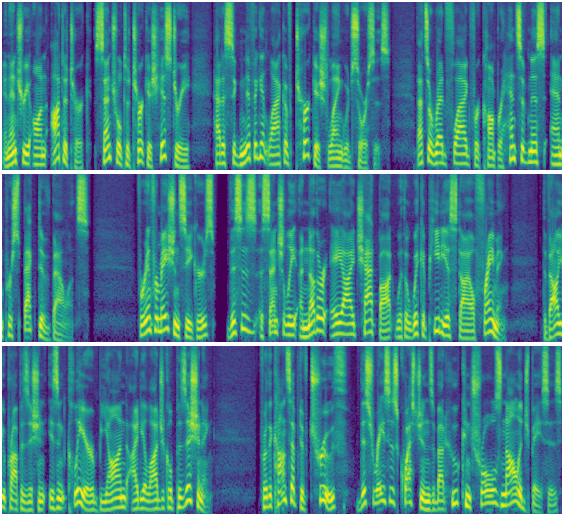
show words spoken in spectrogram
An entry on Ataturk, central to Turkish history, had a significant lack of Turkish language sources. That's a red flag for comprehensiveness and perspective balance. For information seekers, this is essentially another AI chatbot with a Wikipedia-style framing. The value proposition isn't clear beyond ideological positioning. For the concept of truth, this raises questions about who controls knowledge bases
